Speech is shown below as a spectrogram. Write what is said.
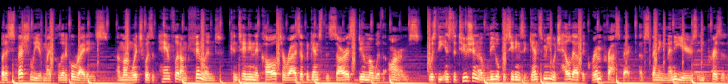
but especially of my political writings, among which was a pamphlet on Finland containing the call to rise up against the Tsarist Duma with arms, was the institution of legal proceedings against me which held out the grim prospect of spending many years in prison.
